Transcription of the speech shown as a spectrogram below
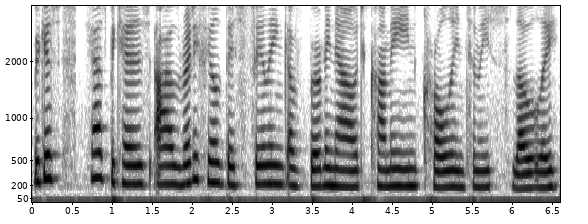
because yes because i already feel this feeling of burning out coming crawling to me slowly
